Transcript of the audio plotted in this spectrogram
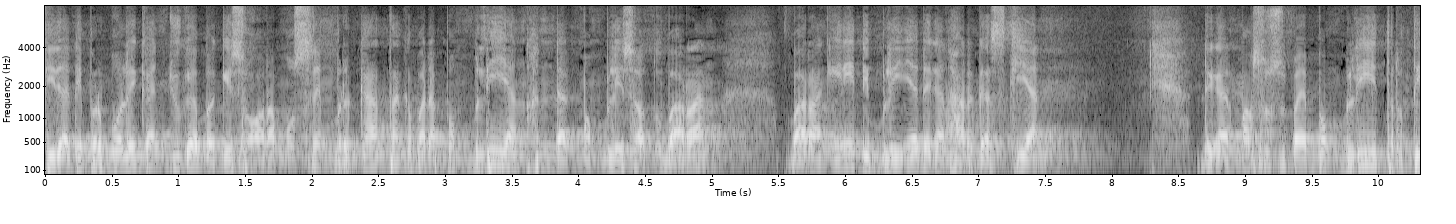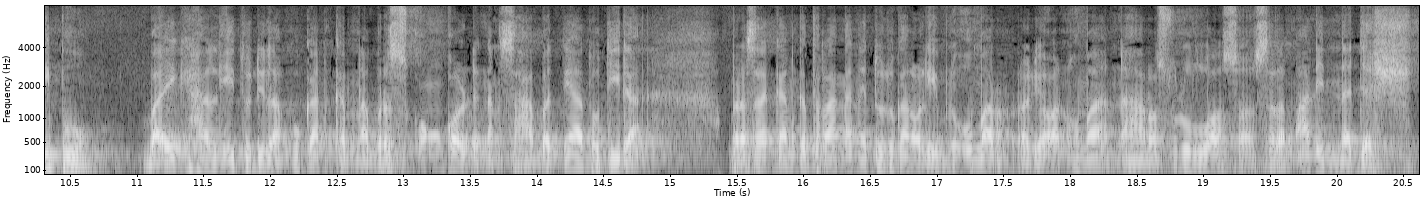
tidak diperbolehkan juga bagi seorang muslim berkata kepada pembeli yang hendak membeli suatu barang, barang ini dibelinya dengan harga sekian. Dengan maksud supaya pembeli tertipu, baik hal itu dilakukan karena bersekongkol dengan sahabatnya atau tidak. Berdasarkan keterangan yang dituturkan oleh Ibnu Umar radhiyallahu anhu, nah Rasulullah SAW anin najash.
